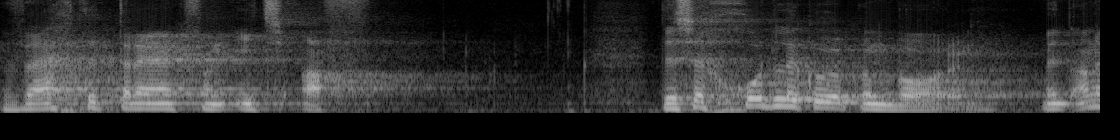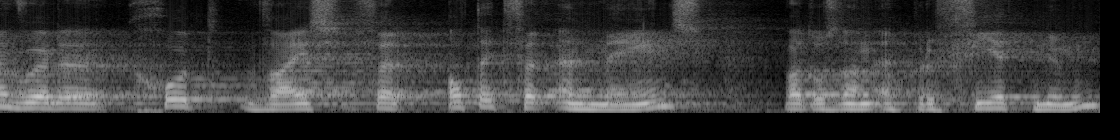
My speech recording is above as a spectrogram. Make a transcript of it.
weg te trek van iets af. Dis 'n goddelike openbaring. Met ander woorde, God wys vir altyd vir 'n mens wat ons dan 'n profeet noem,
